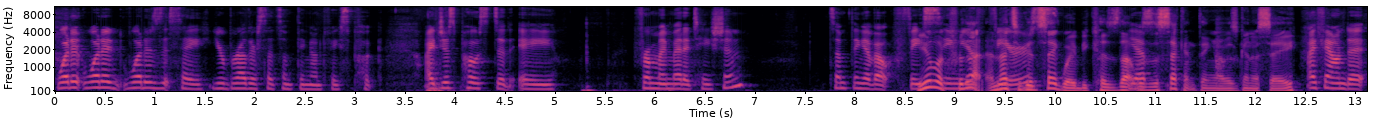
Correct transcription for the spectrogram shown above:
What did what did what does it say? Your brother said something on Facebook. I just posted a from my meditation. Something about facing You look for that. And that's a good segue because that was the second thing I was going to say. I found it.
